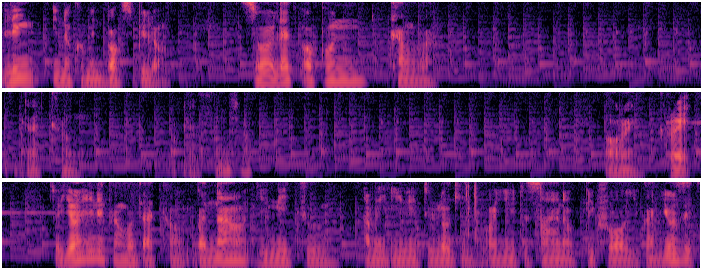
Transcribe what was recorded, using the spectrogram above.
link in the comment box below. So let's open Canva. .com. I think so. All right, great. So you're in Canva.com, but now you need to, I mean, you need to log in or you need to sign up before you can use it.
